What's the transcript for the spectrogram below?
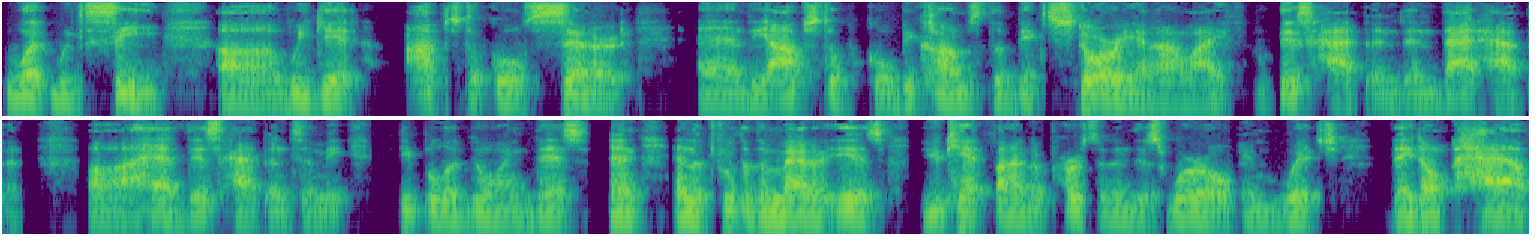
what we see. Uh, we get obstacle centered and the obstacle becomes the big story in our life. This happened and that happened. Uh, I had this happen to me people are doing this. And and the truth of the matter is you can't find a person in this world in which they don't have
